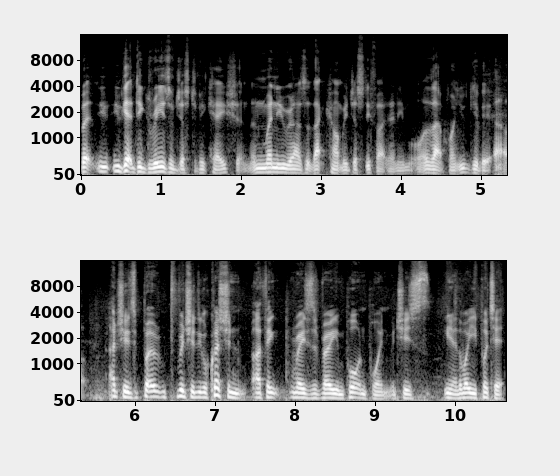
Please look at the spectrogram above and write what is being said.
But you, you get degrees of justification. And when you realize that that can't be justified anymore, at that point, you give it up. Actually, Richard, your question, I think, raises a very important point, which is, you know, the way you put it.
